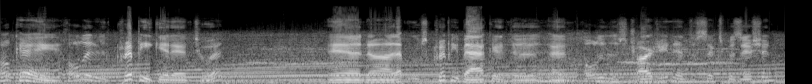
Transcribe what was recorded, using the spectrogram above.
Okay, Holden and Crippy get into it. And uh, that moves Crippy back into, and Holden is charging into sixth position.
